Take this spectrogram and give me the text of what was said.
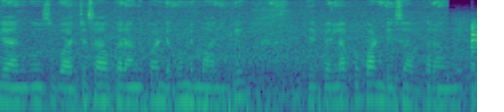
ਗੈਸ ਗੂਸ ਬਾਅਦ 'ਚ ਸਾਫ਼ ਕਰਾਂਗੇ ਭਾਂਡੇ ਭੁੰਡੇ ਮਾਂਜ ਕੇ ਤੇ ਪਹਿਲਾਂ ਆਪਾਂ ਭਾਂਡੇ ਸਾਫ਼ ਕਰਾਂਗੇ।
